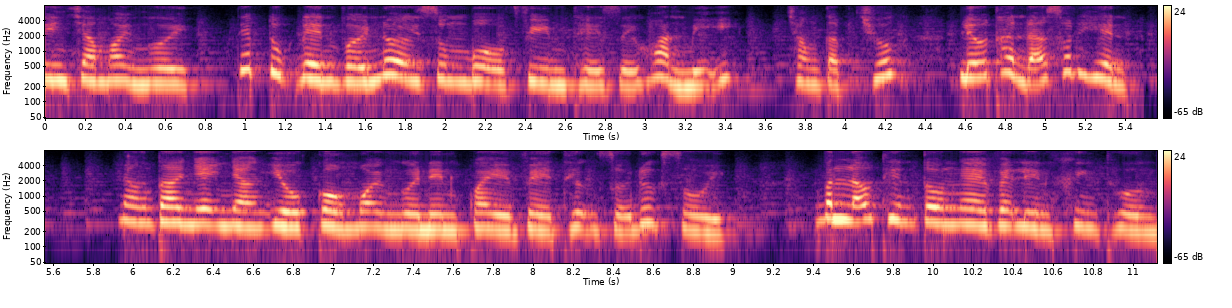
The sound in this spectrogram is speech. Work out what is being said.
Xin chào mọi người, tiếp tục đến với nội dung bộ phim Thế giới hoàn mỹ. Trong tập trước, Liễu Thần đã xuất hiện. Nàng ta nhẹ nhàng yêu cầu mọi người nên quay về thượng giới được rồi. Bất lão thiên tôn nghe vậy liền khinh thường,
